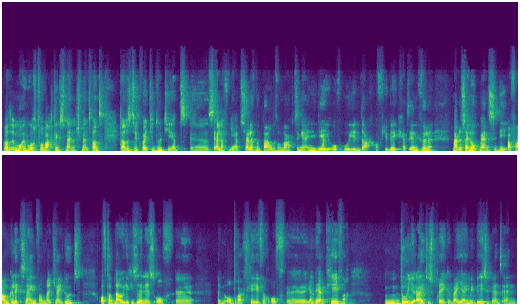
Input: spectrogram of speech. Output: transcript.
wat een mooi woord verwachtingsmanagement. Want dat is natuurlijk wat je doet. Je hebt, uh, zelf, je hebt zelf bepaalde verwachtingen en ideeën ja. over hoe je een dag of je week gaat invullen. Maar er zijn ook mensen die afhankelijk zijn van wat jij doet. Of dat nou je gezin is of uh, een opdrachtgever of uh, ja. je werkgever. Door je uit te spreken waar jij mee bezig bent en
